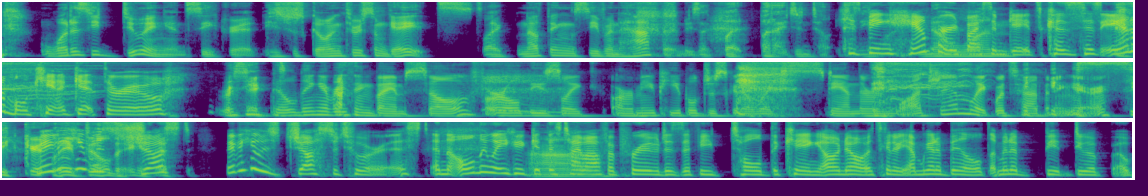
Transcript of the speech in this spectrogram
what is he doing in secret? He's just going through some gates. Like nothing's even happened. He's like, but but I didn't tell. You. He's being anyone. No hampered by some gates because his animal can't get through. Is he building everything by himself? Or are all these like army people just gonna like stand there and watch him? Like what's happening He's here? Secretly Maybe he building was it. Just. Maybe he was just a tourist, and the only way he could get this time Ah. off approved is if he told the king, "Oh no, it's gonna be. I'm gonna build. I'm gonna be, do a, a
